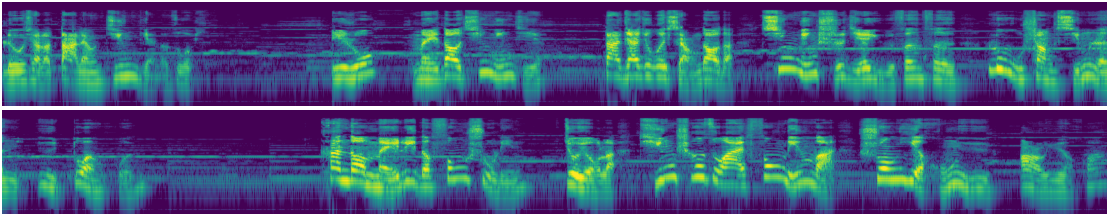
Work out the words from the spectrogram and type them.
留下了大量经典的作品，比如每到清明节。大家就会想到的“清明时节雨纷纷，路上行人欲断魂”。看到美丽的枫树林，就有了“停车坐爱枫林晚，霜叶红于二月花”。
